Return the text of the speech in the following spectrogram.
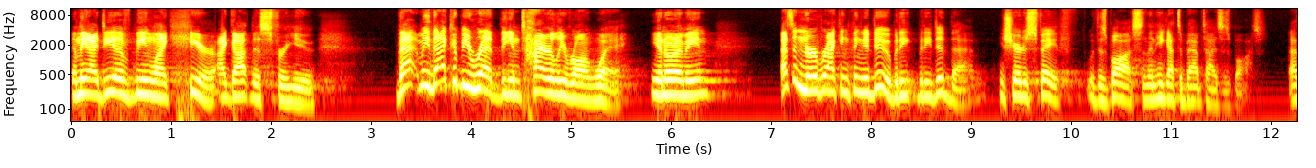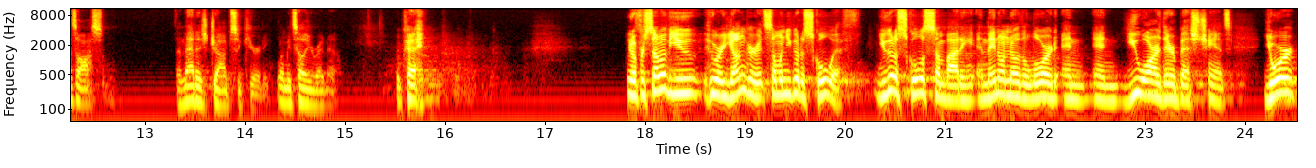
And the idea of being like, here, I got this for you. That, I mean, that could be read the entirely wrong way. You know what I mean? That's a nerve wracking thing to do, but he, but he did that. He shared his faith with his boss, and then he got to baptize his boss. That's awesome. And that is job security, let me tell you right now. Okay? You know, for some of you who are younger, it's someone you go to school with. You go to school with somebody and they don't know the Lord, and, and you are their best chance. You're,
